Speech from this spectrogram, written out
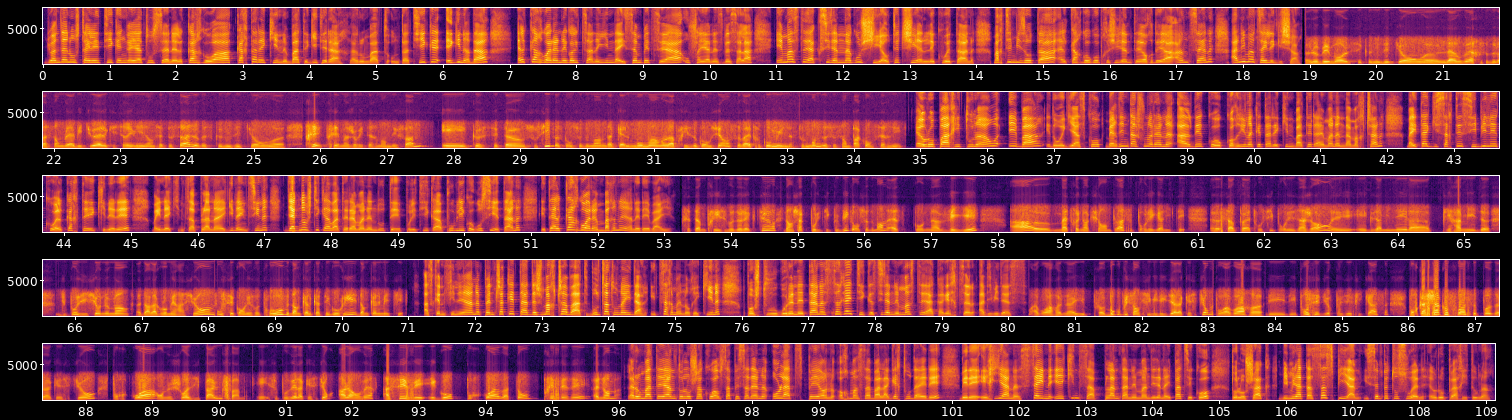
Joan den ustailetik engaiatu zen elkargoa kartarekin bat egitera. Larun bat untatik egina da elkargoaren egoitzan eginda izenpetzea usaian ez bezala emazteak ziren nagusi autetxien lekuetan. Martin Bizota, elkargogo presidente ordea antzen, animatzaile gisa. Le bémol, c'est que nous étions euh, l'inverse de l'assemblée habituelle qui se réunit dans cette salle, parce que nous étions euh, très très majoritairement des femmes. et que c'est un souci parce qu'on se demande à quel moment la prise de conscience va être commune. Tout le monde ne se sent pas concerné. Europa arritu nau, eba, C'est un prisme de lecture. Dans chaque politique publique, on se demande est-ce qu'on a veillé à euh, mettre une action en place pour l'égalité. Euh, ça peut être aussi pour les agents et examiner la pyramide du positionnement dans l'agglomération, où c'est qu'on les retrouve, dans quelle catégorie et dans quel métier. Azken finean, pentsaketa desmartxa bat bultzatu nahi da horrekin, postu gurenetan zergaitik ez ziren emazteak agertzen adibidez. Avoir un œil beaucoup plus sensibilisé à la question pour avoir euh, des, des procédures plus efficaces, pour qu'à chaque fois se pose la question pourquoi on ne choisit pas une femme? Et se poser la question à l'envers, à CV égaux, pourquoi va-t-on préférer un homme Larun batean Tolosako hauzapeza den Olatz Peon Ormazabal agertu da ere, bere errian zein ekintza plantan eman aipatzeko, Tolosak 2007an izenpetu zuen Europa harrituna.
